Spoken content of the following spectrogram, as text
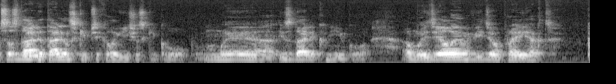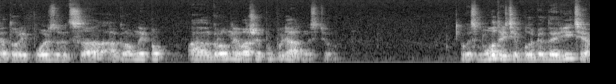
создали Таллинский психологический клуб, мы издали книгу, мы делаем видеопроект, который пользуется огромной, огромной вашей популярностью. Вы смотрите, благодарите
